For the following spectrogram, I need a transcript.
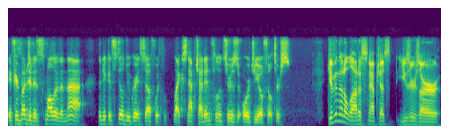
if your budget is smaller than that, then you can still do great stuff with like Snapchat influencers or geo filters. Given that a lot of Snapchat users are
